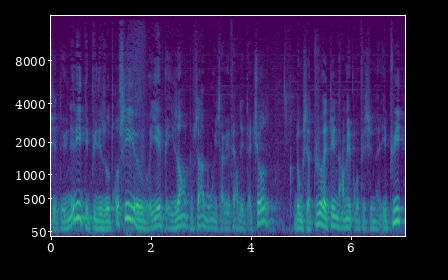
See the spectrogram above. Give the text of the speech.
c'était une élite. Et puis les autres aussi, euh, ouvriers, paysans, tout ça, bon, ils savaient faire des tas de choses. Donc ça a toujours été une armée professionnelle. Et puis,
